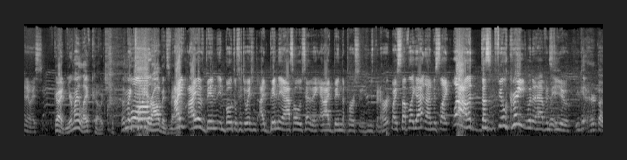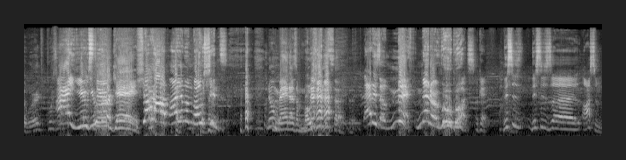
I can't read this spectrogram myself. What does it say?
Anyways, Good. You're my life coach. I'm like Well, Tony Robbins, man. I, I have been in both those situations. I've been the asshole who said anything, and I've been the person who's been hurt by stuff like that. And I'm just like, wow, that doesn't feel great when it happens to you. You get hurt by words, pussy. I used you to. are gay. Shut up! I have emotions. No man has emotions. that is a myth. Men are robots. Okay, this is this is uh awesome.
